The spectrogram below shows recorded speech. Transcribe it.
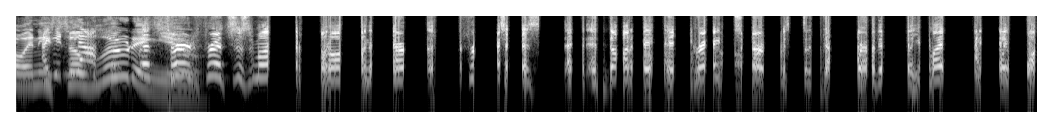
Oh, and I he's get nothing. Let's you. turn Fritz's microphone on there. Fritz has done a, a great service to the Delaware Valley. He might be one.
